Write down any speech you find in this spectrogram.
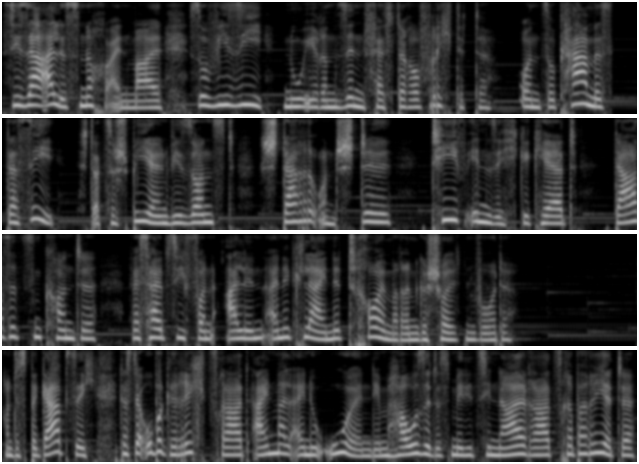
Sie sah alles noch einmal, so wie sie nur ihren Sinn fest darauf richtete, und so kam es, dass sie, statt zu spielen wie sonst, starr und still, tief in sich gekehrt, dasitzen konnte, weshalb sie von allen eine kleine Träumerin gescholten wurde. Und es begab sich, dass der Obergerichtsrat einmal eine Uhr in dem Hause des Medizinalrats reparierte.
